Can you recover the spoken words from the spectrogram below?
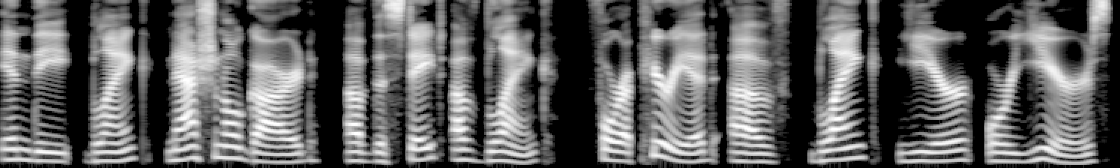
in the blank National Guard of the state of blank for a period of blank year or years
